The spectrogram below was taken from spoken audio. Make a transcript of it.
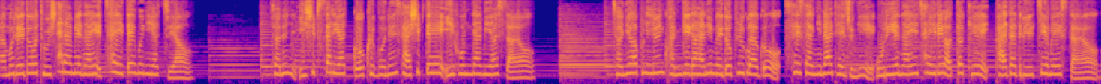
아무래도 두 사람의 나이 차이 때문이었지요. 저는 20살이었고 그분은 40대의 이혼남이었어요. 전혀 불륜 관계가 아님에도 불구하고 세상이나 대중이 우리의 나이 차이를 어떻게 받아들일지 애매했어요.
